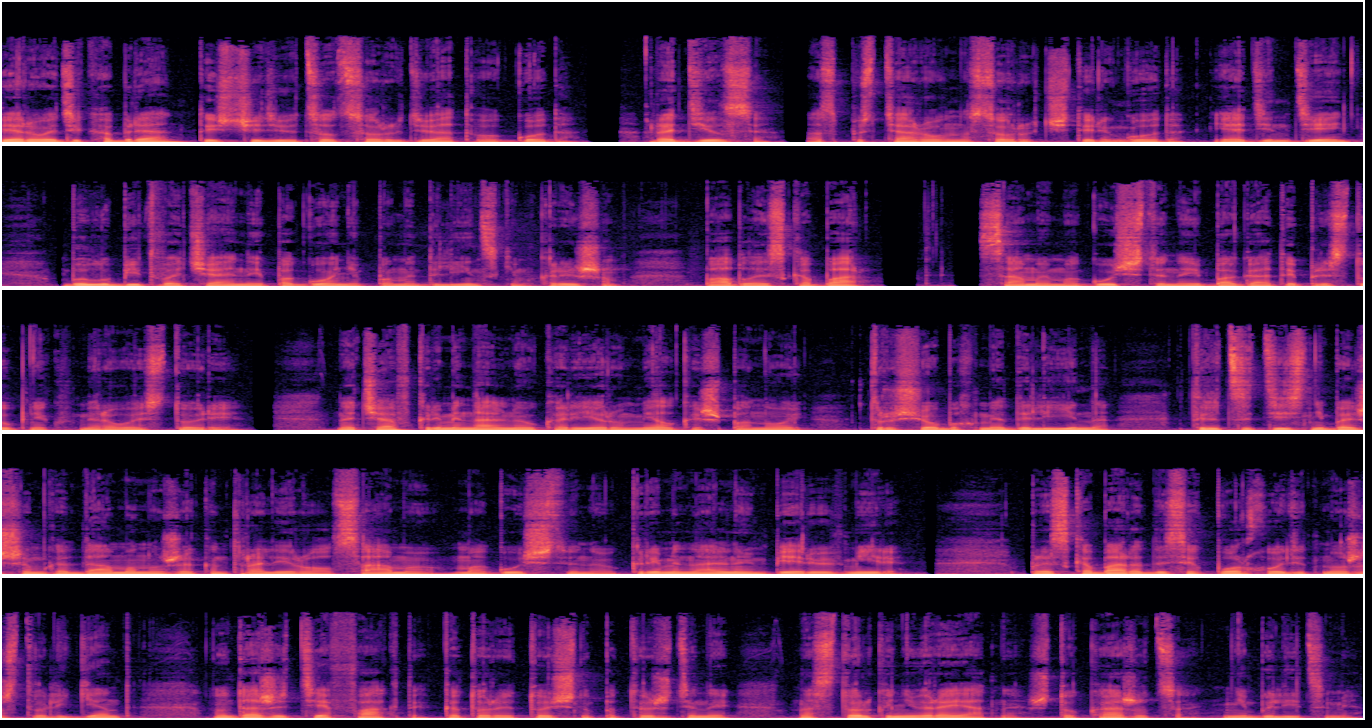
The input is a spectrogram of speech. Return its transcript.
1 декабря 1949 года родился, а спустя ровно 44 года и один день был убит в отчаянной погоне по медельинским крышам Пабло Эскобар, самый могущественный и богатый преступник в мировой истории. Начав криминальную карьеру мелкой шпаной в трущобах Медельина, к 30 с небольшим годам он уже контролировал самую могущественную криминальную империю в мире. Про Эскобара до сих пор ходит множество легенд, но даже те факты, которые точно подтверждены, настолько невероятны, что кажутся небылицами.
